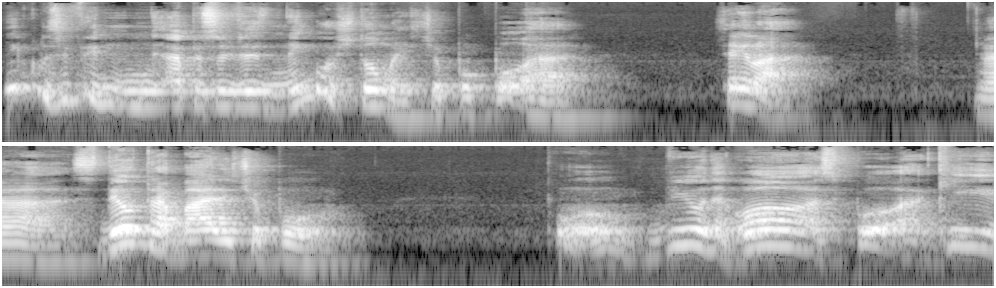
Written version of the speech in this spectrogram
Inclusive, a pessoa às vezes nem gostou, mas tipo, porra, sei lá. Ah, se deu trabalho, tipo, pô, viu o negócio, pô, aqui,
